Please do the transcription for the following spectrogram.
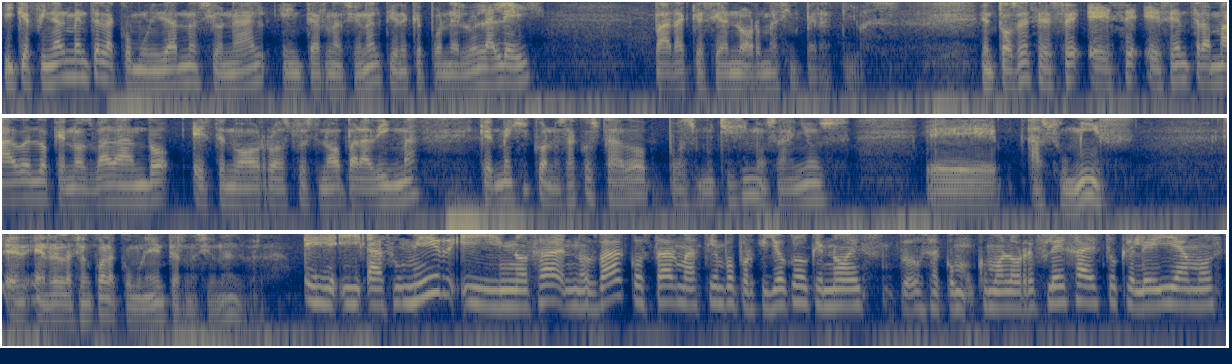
y que finalmente la comunidad nacional e internacional tiene que ponerlo en la ley para que sean normas imperativas. Entonces ese, ese, ese entramado es lo que nos va dando este nuevo rostro, este nuevo paradigma, que en México nos ha costado pues muchísimos años eh, asumir en, en relación con la comunidad internacional, ¿verdad? Eh, y asumir y nos, ha- nos va a costar más tiempo porque yo creo que no es, o sea, como, como lo refleja esto que leíamos,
